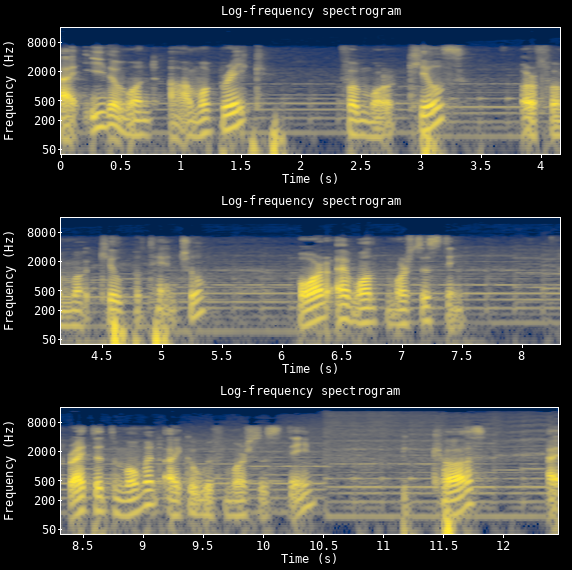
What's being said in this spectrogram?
I either want armor break for more kills or for more kill potential, or I want more sustain. Right at the moment I go with more sustain because I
